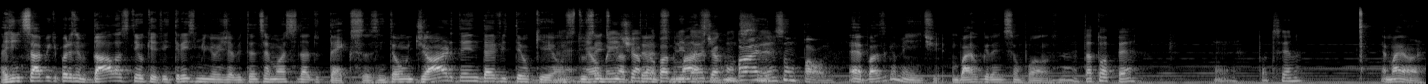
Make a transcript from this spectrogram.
A gente sabe que, por exemplo, Dallas tem o quê? Tem 3 milhões de habitantes, é a maior cidade do Texas. Então, Jarden deve ter o quê? Uns É, 200 mil a habitantes no probabilidade de máximo? Um bairro acontecer. de São Paulo. É, basicamente. Um bairro grande de São Paulo. É, Tatuapé. É, pode ser, né? É maior.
